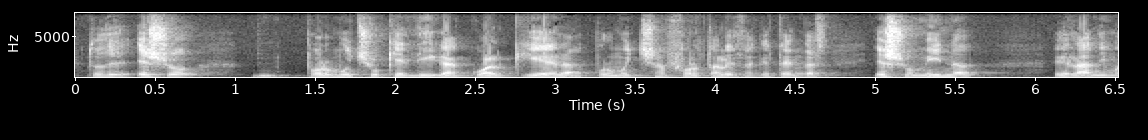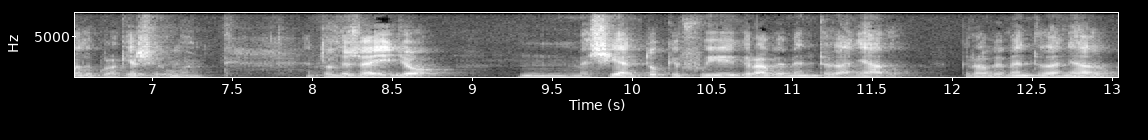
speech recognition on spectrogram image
Entonces, eso, por mucho que diga cualquiera, por mucha fortaleza que tengas, eso mina el ánimo de cualquier ser humano. Entonces ahí yo me siento que fui gravemente dañado, gravemente dañado,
